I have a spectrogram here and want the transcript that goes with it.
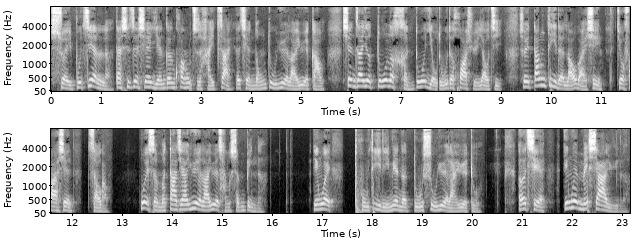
水不见了，但是这些盐跟矿物质还在，而且浓度越来越高。现在又多了很多有毒的化学药剂，所以当地的老百姓就发现糟糕，为什么大家越来越常生病呢？因为土地里面的毒素越来越多，而且因为没下雨了，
